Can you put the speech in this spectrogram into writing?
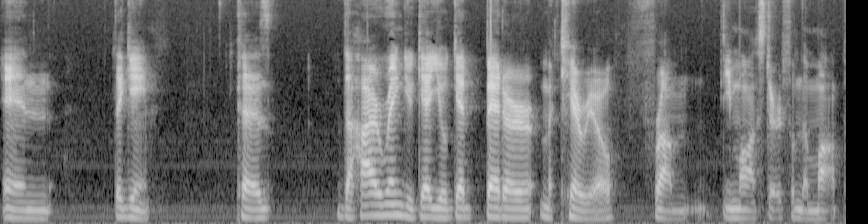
in the game. Because the higher rank you get, you'll get better material from the monsters, from the mob.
